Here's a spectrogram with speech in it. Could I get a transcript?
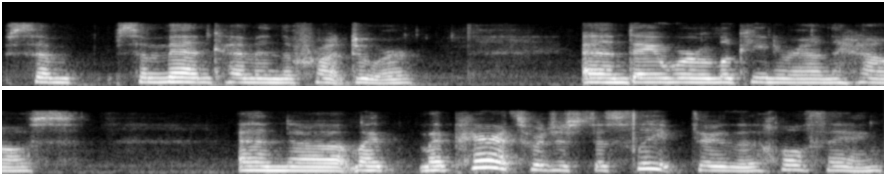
some some men come in the front door and they were looking around the house and uh, my my parents were just asleep through the whole thing.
